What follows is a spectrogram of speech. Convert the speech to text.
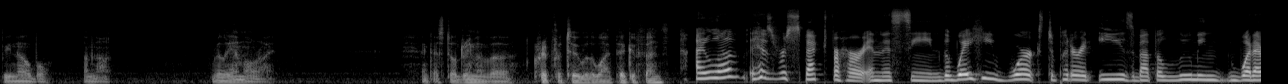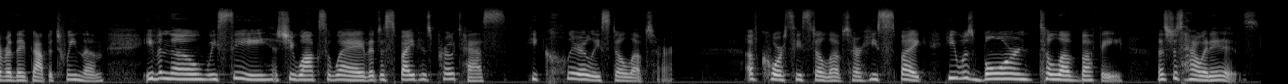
Be noble. I'm not. Really I'm all right. I Think I still dream of a crib for two with a white picket fence? I love his respect for her in this scene, the way he works to put her at ease about the looming whatever they've got between them, even though we see as she walks away that despite his protests, he clearly still loves her. Of course, he still loves her. He's Spike. He was born to love Buffy. That's just how it is.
